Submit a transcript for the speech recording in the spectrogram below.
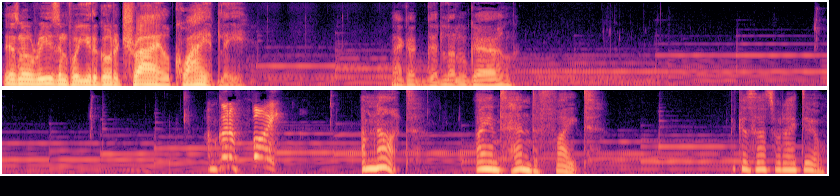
There's no reason for you to go to trial quietly. Like a good little girl. i'm gonna fight I'm not. I intend to fight. Because that's what I do.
